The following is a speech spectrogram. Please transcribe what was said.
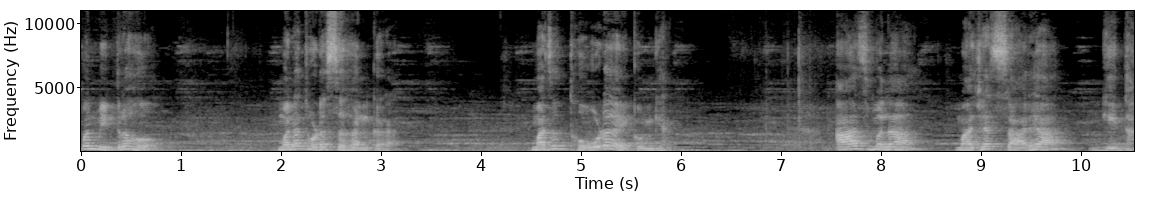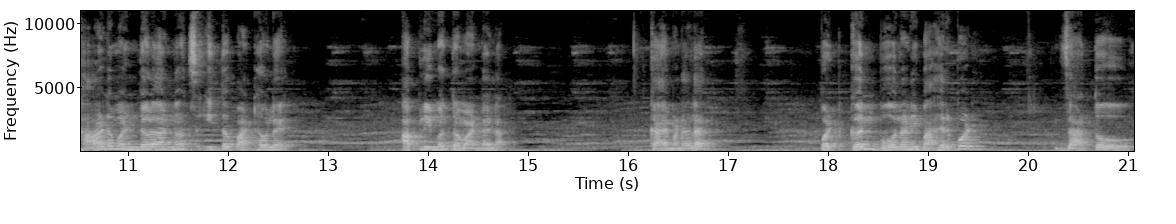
पण मित्र हो मला थोडं सहन करा. माझं थोडं ऐकून घ्या. आज मला माझ्या साऱ्या गिधाड मंडळानंच इथं पाठवलंय. आपली मतं मांडायला. काय म्हणालात? पटकन बोल आणि बाहेर पड. जातो.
